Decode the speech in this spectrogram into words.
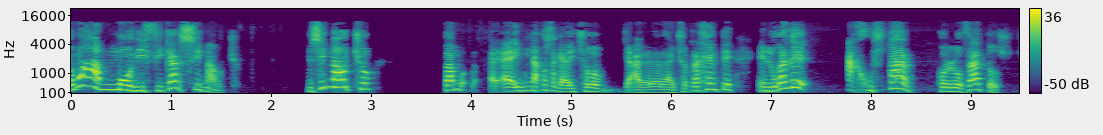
Vamos a modificar sigma 8. En sigma 8, vamos, hay una cosa que ha dicho, ya ha dicho otra gente, en lugar de ajustar con los datos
